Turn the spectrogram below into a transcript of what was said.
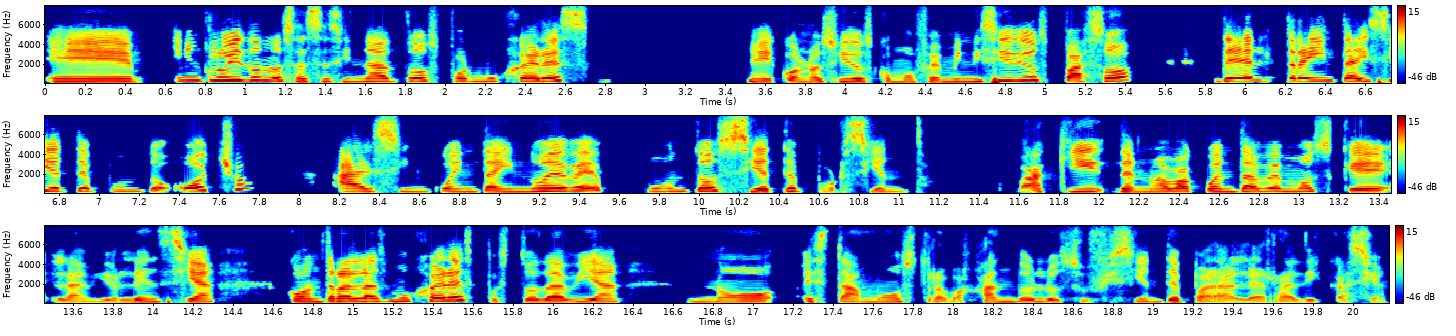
eh, incluidos los asesinatos por mujeres eh, conocidos como feminicidios, pasó del 37.8 al 59.7%. Aquí de nueva cuenta vemos que la violencia contra las mujeres pues todavía no estamos trabajando lo suficiente para la erradicación.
